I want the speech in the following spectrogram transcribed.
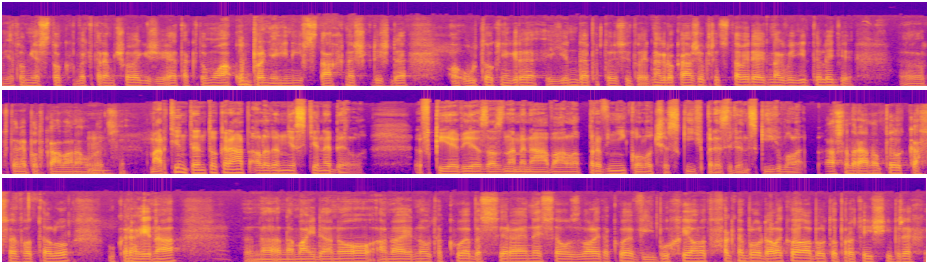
je to město, ve kterém člověk žije, tak tomu má úplně jiný vztah, než když jde o útok někde jinde, protože si to jednak dokáže představit a jednak vidí ty lidi. Eh, které potkává na ulici. Hmm. Martin tentokrát ale ve městě nebyl. V Kijevě zaznamenával první kolo českých prezidentských voleb. Já jsem ráno pil kafe v hotelu Ukrajina na, na Majdanu a najednou takové bez sirény se ozvaly takové výbuchy. Ono to fakt nebylo daleko, ale byl to protější břeh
